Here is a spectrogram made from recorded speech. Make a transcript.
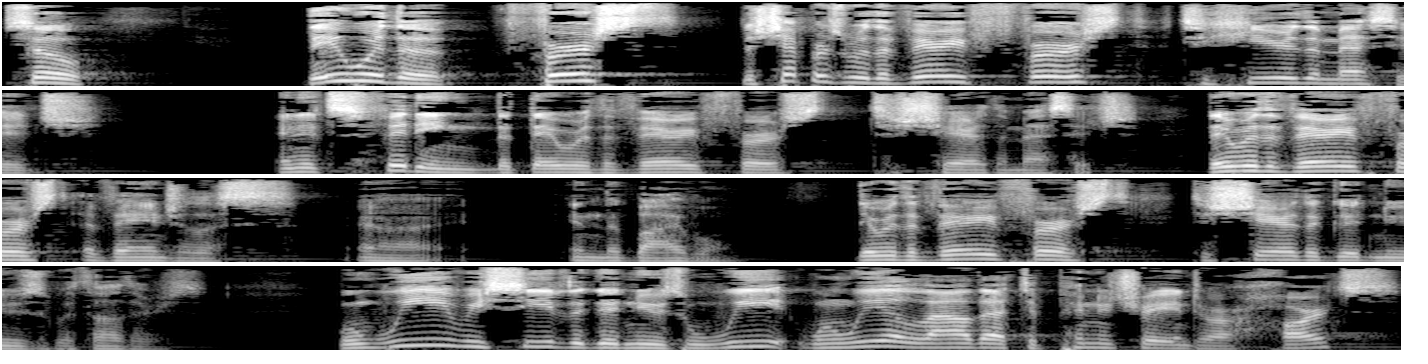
So they were the first, the shepherds were the very first to hear the message. And it's fitting that they were the very first to share the message. They were the very first evangelists uh, in the Bible. They were the very first to share the good news with others. When we receive the good news, when we, when we allow that to penetrate into our hearts,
